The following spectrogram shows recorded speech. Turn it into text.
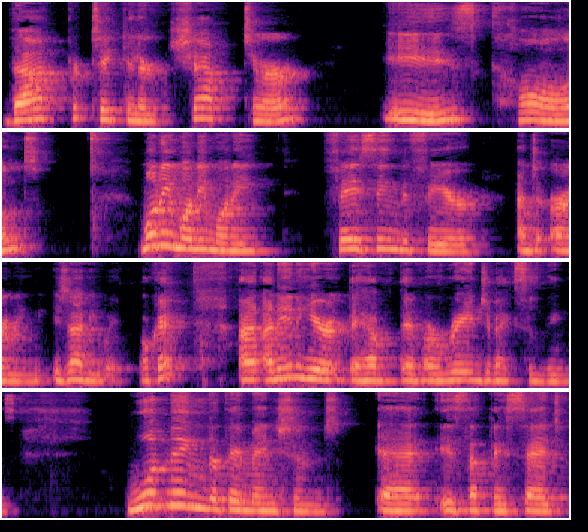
that particular chapter is called Money, Money, Money, Facing the Fear and Earning It Anyway. Okay? And, and in here they have they have a range of excellent things. One thing that they mentioned uh, is that they said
